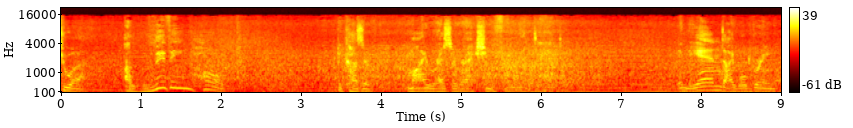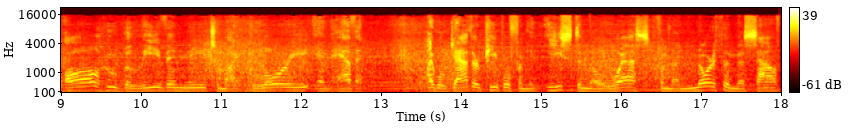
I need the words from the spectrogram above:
to a, a living hope because of my resurrection from the dead. In the end, I will bring all who believe in me to my glory in heaven. I will gather people from the east and the west, from the north and the south,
